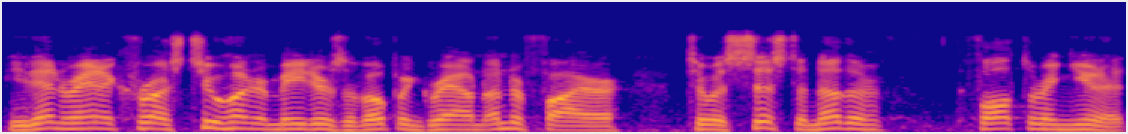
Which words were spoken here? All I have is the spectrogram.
He then ran across 200 meters of open ground under fire to assist another faltering unit,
